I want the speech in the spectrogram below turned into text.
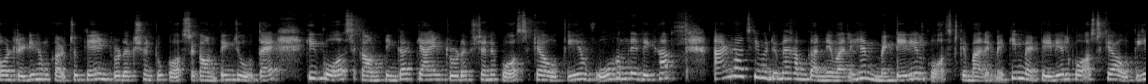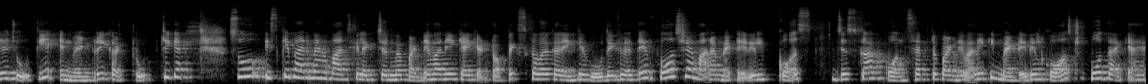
already हम कर चुके हैं इंट्रोडक्शन टू कॉस्ट अकाउंटिंग जो होता है कि कॉस्ट अकाउंटिंग का क्या इंट्रोडक्शन है कॉस्ट क्या होती है वो हमने देखा एंड आज की वीडियो में हम करने वाले हैं मटेरियल कॉस्ट के बारे में कि मटेरियल कॉस्ट क्या होती है जो होती है इन्वेंट्री कंट्रोल ठीक है? सो so, इसके बारे में हम आज के लेक्चर में पढ़ने वाले हैं क्या क्या टॉपिक्स कवर करेंगे वो देख रहे थे फ़र्स्ट है हमारा मटेरियल कॉस्ट जिसका कॉन्सेप्ट पढ़ने वाले कि मटेरियल कॉस्ट होता क्या है।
